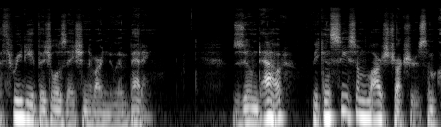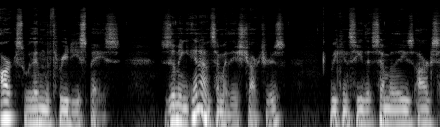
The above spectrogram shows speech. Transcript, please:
a 3D visualization of our new embedding. Zoomed out, we can see some large structures, some arcs within the 3D space. Zooming in on some of these structures, we can see that some of these arcs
